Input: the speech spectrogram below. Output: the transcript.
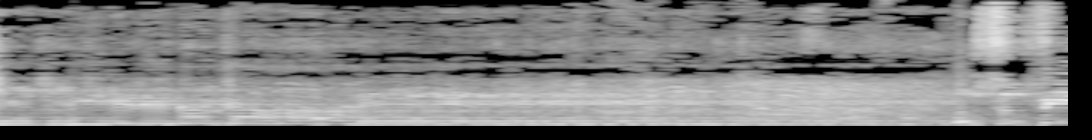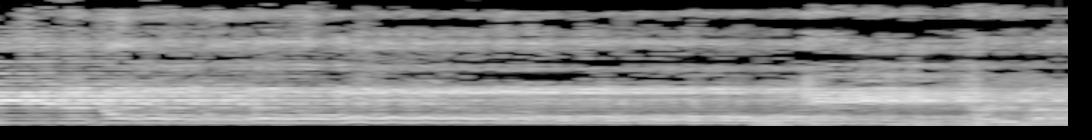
جے پیڑ نہ جاوے اس پیر نو کی تھرنا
